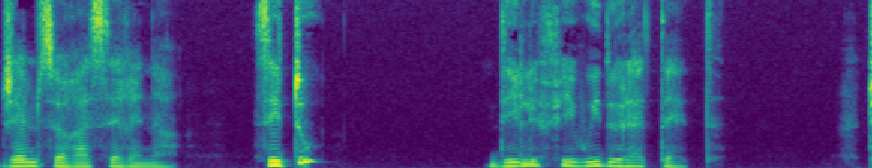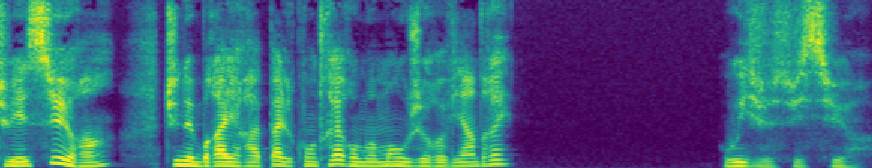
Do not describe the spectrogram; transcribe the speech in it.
Jem se rasséréna. C'est tout? Dill fit oui de la tête. Tu es sûr, hein? Tu ne brailleras pas le contraire au moment où je reviendrai? Oui, je suis sûre.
